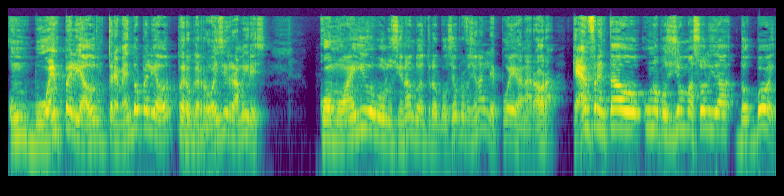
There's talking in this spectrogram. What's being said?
un buen peleador, un tremendo peleador, pero que. Robesi Ramírez, como ha ido evolucionando dentro del boxeo profesional, le puede ganar. Ahora, que ha enfrentado una oposición más sólida, Dog Boy,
